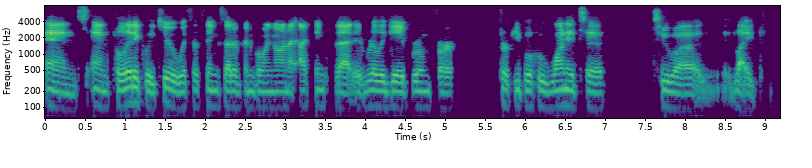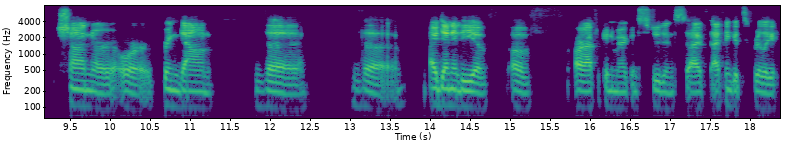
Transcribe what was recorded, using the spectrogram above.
and and politically too with the things that have been going on. I, I think that it really gave room for for people who wanted to to uh, like shun or or bring down the the identity of of our African American students. I I think it's really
